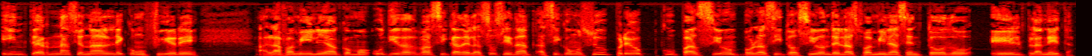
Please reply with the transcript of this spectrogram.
internacional le confiere a la familia como unidad básica de la sociedad, así como su preocupación por la situación de las familias en todo el planeta.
